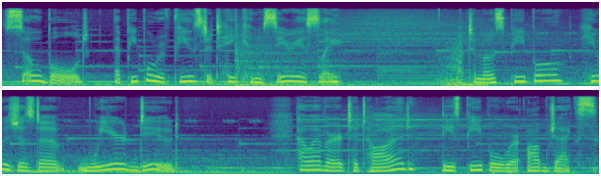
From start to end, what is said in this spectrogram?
So bold that people refused to take him seriously. To most people, he was just a weird dude. However, to Todd, these people were objects.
